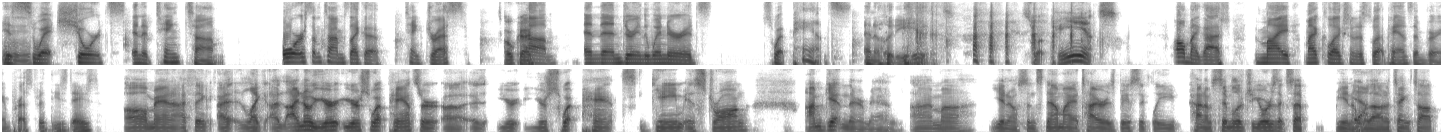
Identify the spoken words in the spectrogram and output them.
is Mhm. sweat shorts and a tank top, or sometimes like a tank dress. Okay. Um, and then during the winter, it's sweatpants and a hoodie. Sweatpants. oh my gosh, my my collection of sweatpants, I'm very impressed with these days. Oh man, I think I like I, I know your your sweatpants are uh your your sweatpants game is strong. I'm getting there, man. I'm uh you know since now my attire is basically kind of similar to yours except you know Yeah. without a tank top.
